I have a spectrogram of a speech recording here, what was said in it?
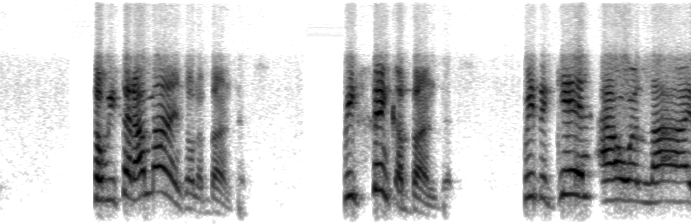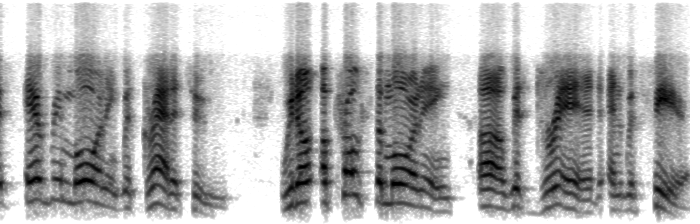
So we set our minds on abundance. We think abundance. We begin our lives every morning with gratitude. We don't approach the morning uh, with dread and with fear.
